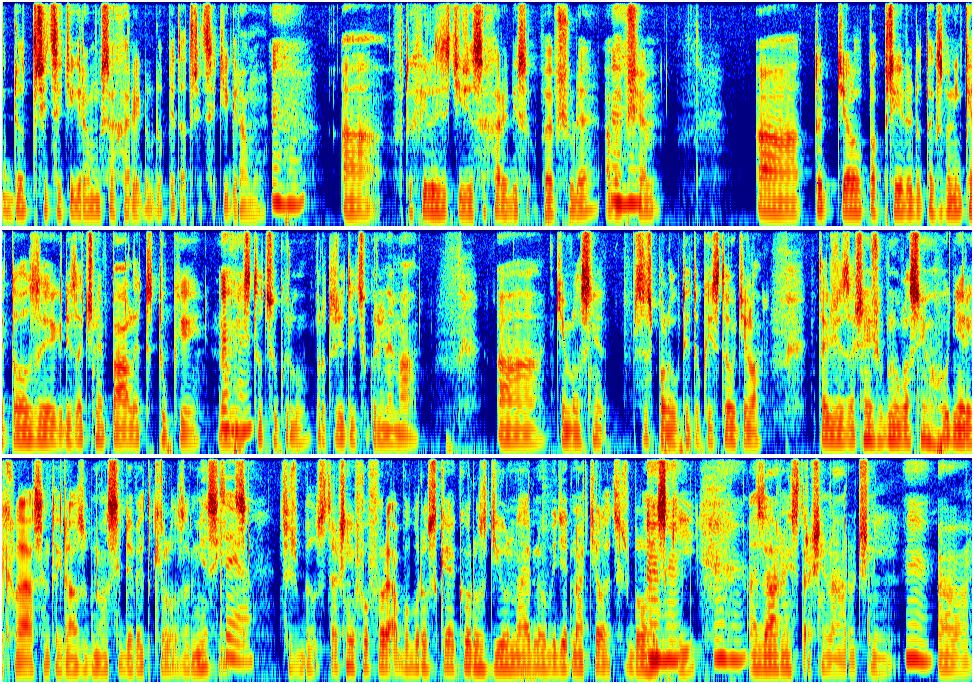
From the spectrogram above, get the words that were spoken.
do 30 gramů sacharidů, do 35 gramů. Mm-hmm. A v tu chvíli zjistí, že sacharidy jsou úplně všude a ve mm-hmm. všem. A to tělo pak přijde do takzvané ketózy, kdy začne pálit tuky na mm-hmm. místo cukru, protože ty cukry nemá. A tím vlastně se spalují ty tuky z toho těla. Takže začneš hubnout vlastně hodně rychle. Já jsem tehdy zubnul asi 9 kg za měsíc. Což byl strašný fofor a obrovský jako rozdíl najednou vidět na těle, což bylo mm-hmm. hezký mm-hmm. a zároveň strašně náročný. Mm. A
